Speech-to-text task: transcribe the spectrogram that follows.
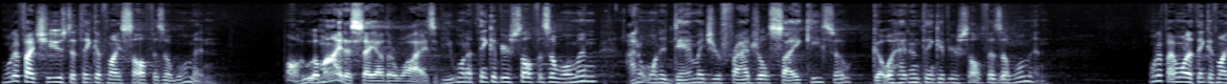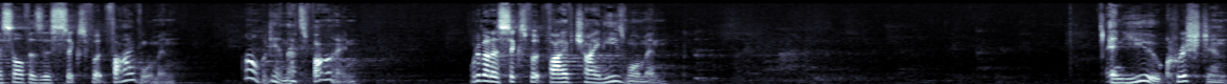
What if I choose to think of myself as a woman? Well, who am I to say otherwise? If you want to think of yourself as a woman, I don't want to damage your fragile psyche, so go ahead and think of yourself as a woman. What if I want to think of myself as a six foot five woman? Oh, again, that's fine. What about a six foot five Chinese woman? And you, Christian,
